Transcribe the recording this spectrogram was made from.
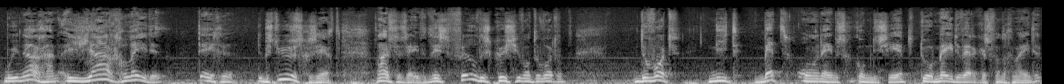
moet je nagaan, een jaar geleden tegen de bestuurders gezegd... luister eens even, er is veel discussie, want er wordt, er wordt niet met ondernemers gecommuniceerd... door medewerkers van de gemeente.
